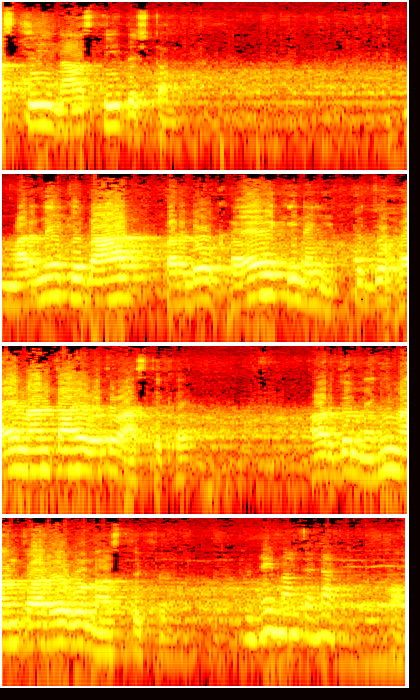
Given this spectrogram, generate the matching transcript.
अस्ति नास्ति दिष्टम। मरने के बाद परलोक है कि नहीं? तो जो है मानता है, वो तो आस्तिक है। और जो नहीं मानता है वो नास्तिक है। नहीं मानता ना। हाँ।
